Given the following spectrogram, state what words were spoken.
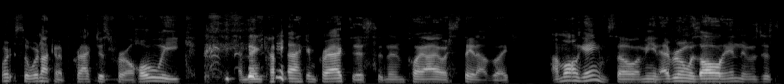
we're, "So we're not going to practice for a whole week, and then come back and practice, and then play Iowa State?" I was like, "I'm all game." So I mean, everyone was all in. It was just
